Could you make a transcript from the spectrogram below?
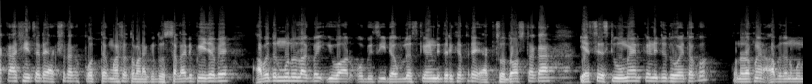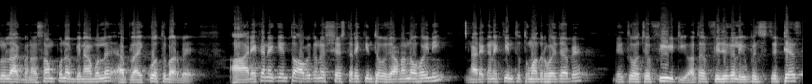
একাশি হাজার একশো টাকা প্রত্যেক মাসে তোমরা কিন্তু স্যালারি পেয়ে যাবে। আবেদন মূল্য লাগবে ইউআর ওবিসি ডাব্লিউএস ক্যান্ডিডেটের ক্ষেত্রে একশো দশ টাকা। S S T women candidate যদি হয়ে থাকো, কোনো রকমের আবেদন মূল্য লাগবে না, সম্পূর্ণ বিনামূল্যে অ্যাপ্লাই করতে পারবে। আর এখানে কিন্তু আবেদনের শেষ তারিখ কিন্তু জানানো হয়নি, আর এখানে কিন্তু তোমাদের হয়ে যাবে, দেখতে পাচ্ছ ফিইটি অর্থাৎ physical UPSC test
